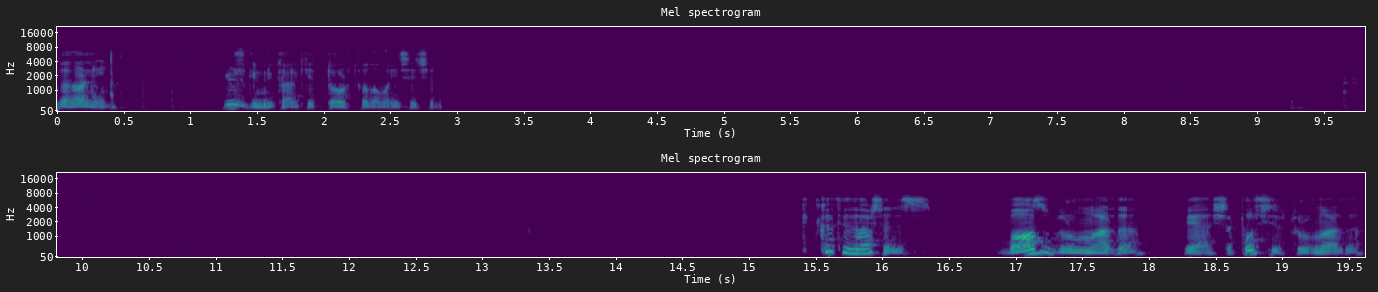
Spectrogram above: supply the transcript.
Burada örneğin 100 günlük hareketli ortalamayı seçelim. Dikkat ederseniz bazı durumlarda veya işte pozitif durumlarda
